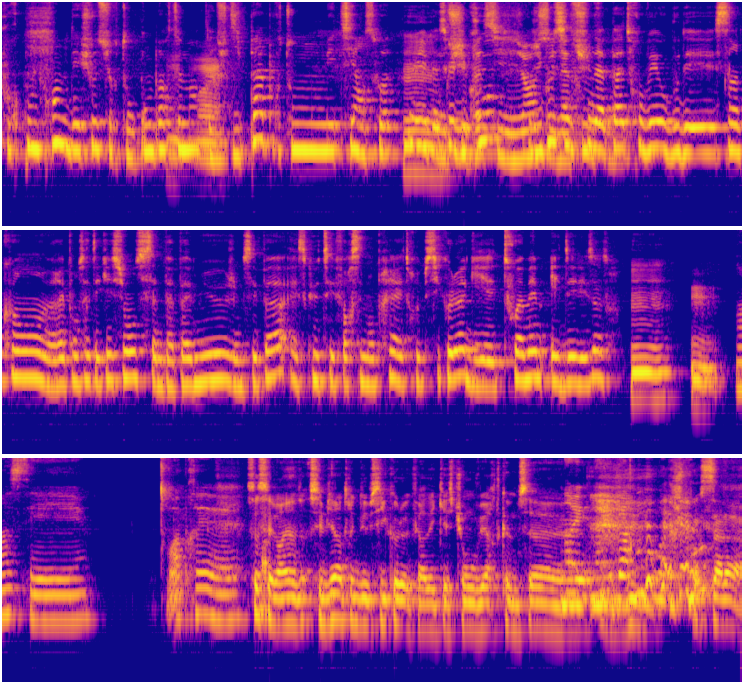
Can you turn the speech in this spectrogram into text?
pour comprendre des choses sur ton comportement. Ouais. T'étudies pas pour ton métier en soi. Oui, parce que du coup- si du coup, si tu n'as pas trouvé au bout des 5 ans euh, réponse à tes questions, si ça ne va pas mieux, je ne sais pas, est-ce que tu es forcément prêt à être psychologue et toi-même aider les autres? Hmm. Non, c'est. Bon, après. euh, Ça, c'est bien un truc de psychologue, faire des questions ouvertes comme ça. euh, Non, mais, non, mais par contre, Je pense ça là.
